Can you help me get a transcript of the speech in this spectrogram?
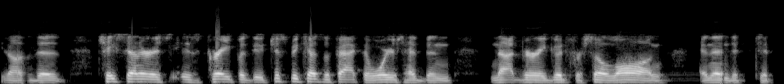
you know, the Chase Center is is great, but just because the fact the Warriors had been not very good for so long, and then to to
